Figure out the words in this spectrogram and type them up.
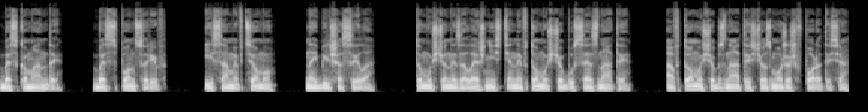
без команди, без спонсорів, і саме в цьому найбільша сила, тому що незалежність не в тому, щоб усе знати, а в тому, щоб знати, що зможеш впоратися.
